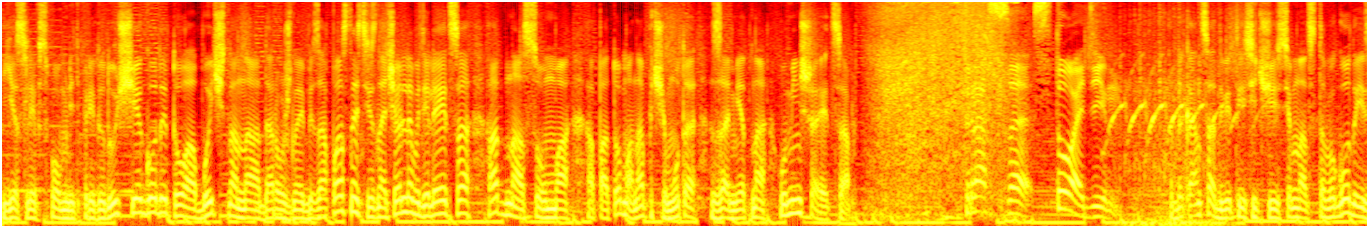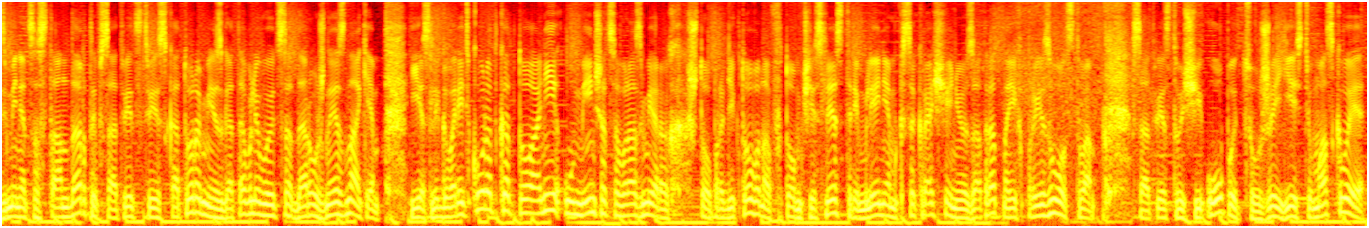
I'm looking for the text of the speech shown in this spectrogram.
Если вспомнить предыдущие годы, то обычно на дорожную безопасность изначально выделяется одна сумма, а потом она почему-то заметно заметно уменьшается. Трасса 101. До конца 2017 года изменятся стандарты, в соответствии с которыми изготавливаются дорожные знаки. Если говорить коротко, то они уменьшатся в размерах, что продиктовано в том числе стремлением к сокращению затрат на их производство. Соответствующий опыт уже есть у Москвы.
